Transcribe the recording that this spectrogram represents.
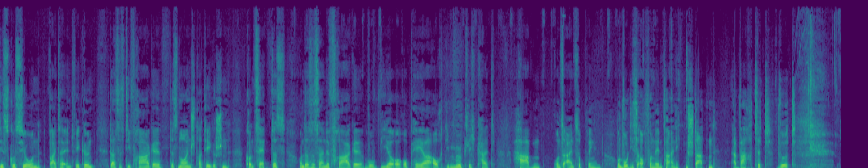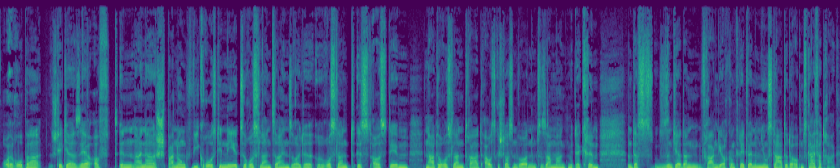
Diskussion weiterentwickeln. Das ist die Frage des neuen strategischen Konzeptes und das ist eine Frage, wo wir Europäer auch die Möglichkeit haben, uns einzubringen und wo dies auch von den Vereinigten Staaten erwartet wird. Europa steht ja sehr oft in einer Spannung, wie groß die Nähe zu Russland sein sollte. Russland ist aus dem NATO-Russland-Rat ausgeschlossen worden im Zusammenhang mit der Krim. Und das sind ja dann Fragen, die auch konkret werden im New Start oder Open Sky-Vertrag.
